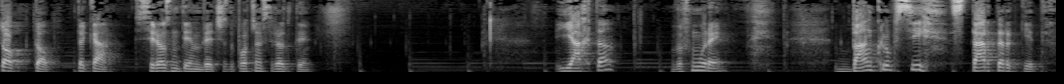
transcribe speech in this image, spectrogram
топ, топ. Така, сериозните им вече. Започвам сериозните им. Яхта в море. Банкрупси стартер кит.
